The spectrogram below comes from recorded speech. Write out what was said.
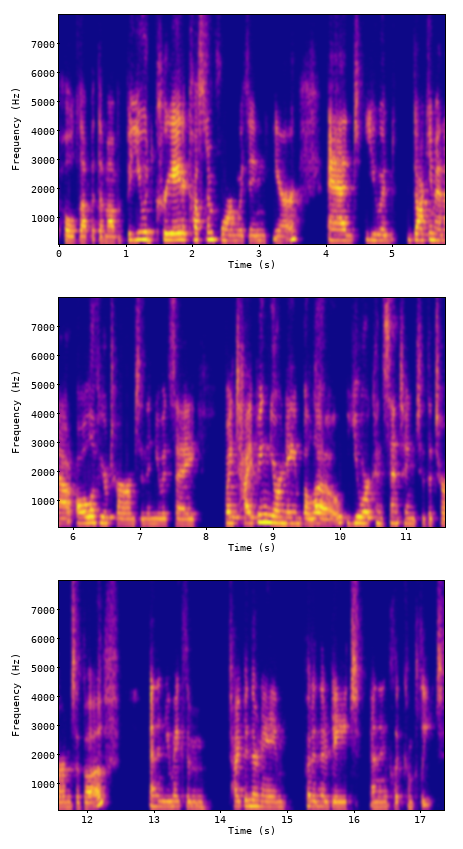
pulled up at the moment, but you would create a custom form within here and you would document out all of your terms. And then you would say, by typing your name below, you are consenting to the terms above. And then you make them type in their name, put in their date, and then click complete.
